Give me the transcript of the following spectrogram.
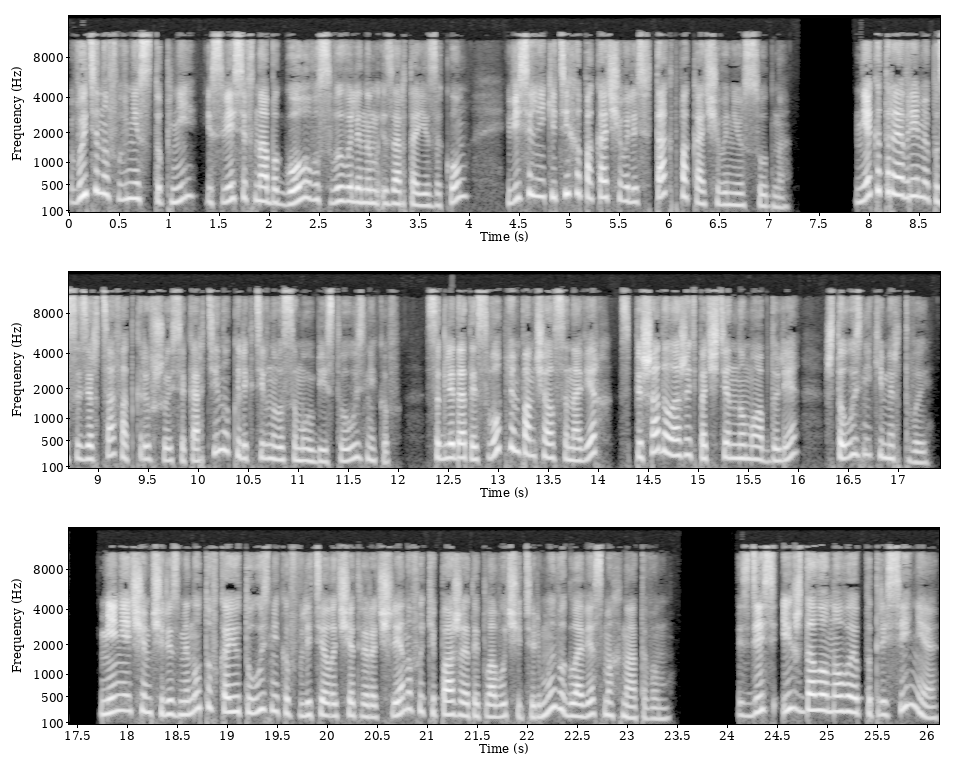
Вытянув вниз ступни и свесив на бок голову с вываленным изо рта языком, Висельники тихо покачивались в такт покачиванию судна. Некоторое время посозерцав открывшуюся картину коллективного самоубийства узников, соглядатой с воплем помчался наверх, спеша доложить почтенному Абдуле, что узники мертвы. Менее чем через минуту в каюту узников влетело четверо членов экипажа этой плавучей тюрьмы во главе с Мохнатовым. Здесь их ждало новое потрясение,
